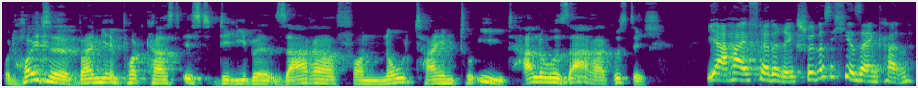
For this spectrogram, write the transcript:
Und heute bei mir im Podcast ist die liebe Sarah von No Time to Eat. Hallo Sarah, grüß dich. Ja, hi Frederik, schön, dass ich hier sein kann.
